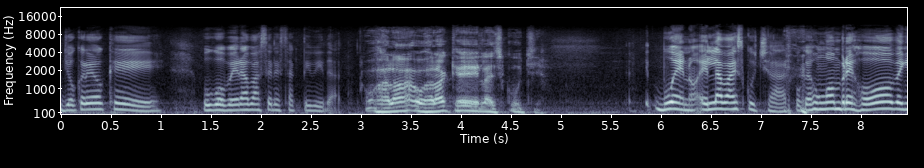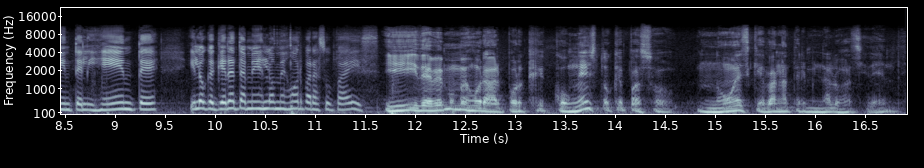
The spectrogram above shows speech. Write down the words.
Yo creo que Hugo Vera va a hacer esa actividad. Ojalá, ojalá que la escuche. Bueno, él la va a escuchar, porque es un hombre joven, inteligente, y lo que quiere también es lo mejor para su país. Y debemos mejorar porque con esto que pasó, no es que van a terminar los accidentes.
